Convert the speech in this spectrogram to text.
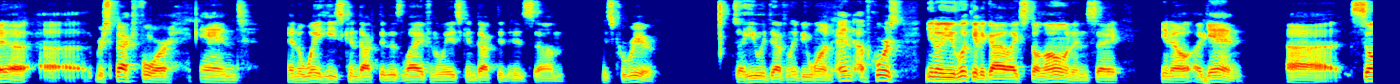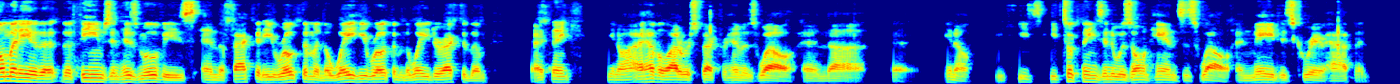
uh, uh, respect for and and the way he's conducted his life and the way he's conducted his um his career. So he would definitely be one. And of course you know you look at a guy like stallone and say you know again uh, so many of the, the themes in his movies and the fact that he wrote them and the way he wrote them and the way he directed them, I think, you know, I have a lot of respect for him as well. And, uh, uh, you know, he's, he took things into his own hands as well and made his career happen.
